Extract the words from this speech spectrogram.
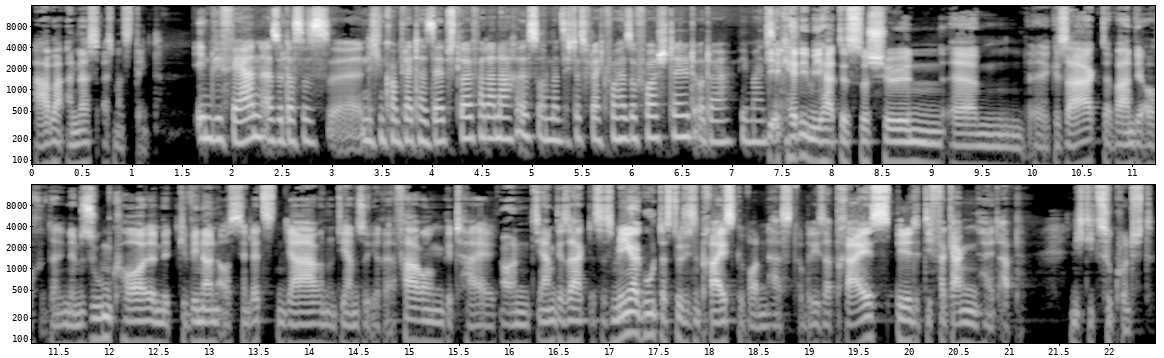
aber anders als man es denkt. Inwiefern, also dass es äh, nicht ein kompletter Selbstläufer danach ist und man sich das vielleicht vorher so vorstellt oder wie meinst Die du? Die Academy hat es so schön ähm, äh, gesagt. Da waren wir auch dann in einem Zoom-Call mit Gewinnern aus den letzten Jahren und die haben so ihre Erfahrungen geteilt. Und die haben gesagt, es ist mega gut, dass du diesen Preis gewonnen hast, aber dieser Preis bildet die Vergangenheit ab, nicht die Zukunft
